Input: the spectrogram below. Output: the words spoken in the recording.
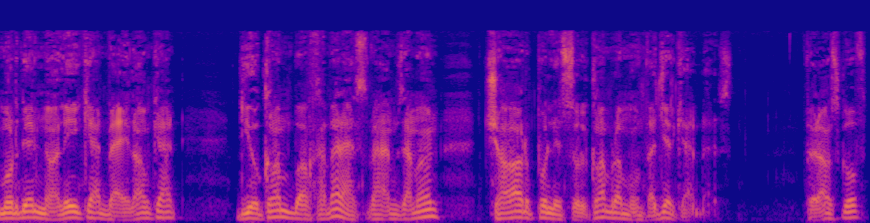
مردل ناله کرد و اعلام کرد دیوکام با خبر است و همزمان چهار پل سلکام را منفجر کرده است. فراس گفت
